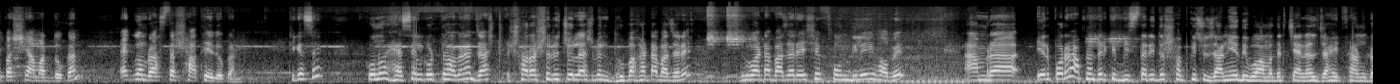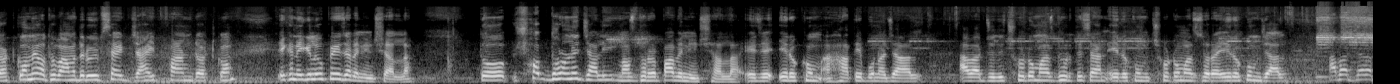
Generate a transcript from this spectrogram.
এপাশে আমার দোকান। একদম রাস্তার সাথেই দোকান, ঠিক আছে? কোনো হ্যাসেল করতে হবে না। জাস্ট সরাসরি চলে আসবেন ধোপাঘাটা বাজারে। ধোপাঘাটা বাজারে এসে ফোন দিলেই হবে। আমরা এরপরে আপনাদেরকে বিস্তারিত সব কিছু জানিয়ে দেবো আমাদের চ্যানেল জাহিদ ফার্ম ডট কমে অথবা আমাদের website Zahid farm dot com এখানে গেলেও পেয়ে যাবেন ইনশাল্লাহ তো সব ধরনের জালই মাছ ধরার পাবেন ইনশাল্লাহ এই যে এরকম হাতে বোনা জাল, আবার যদি ছোট মাছ ধরতে চান, এরকম ছোট মাছ ধরা, এরকম জাল, আবার যারা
